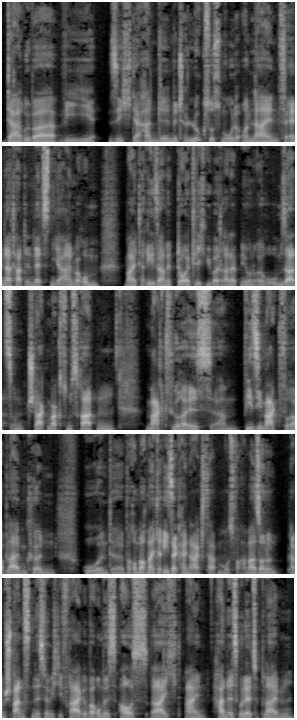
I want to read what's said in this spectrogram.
darüber, wie sich der Handel mit Luxusmode online verändert hat in den letzten Jahren, warum MyTheresa mit deutlich über 300 Millionen Euro Umsatz und starken Wachstumsraten Marktführer ist, ähm, wie sie Marktführer bleiben können und äh, warum auch MyTheresa keine Angst haben muss vor Amazon. Und am spannendsten ist für mich die Frage, warum es ausreicht, ein Handelsmodell zu bleiben,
